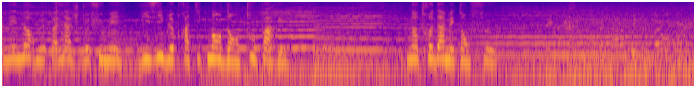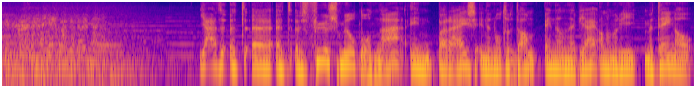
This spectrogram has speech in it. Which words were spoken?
Un énorme panache de fumée, visible pratiquement dans tout Paris. Notre-Dame est en feu. Ja, het, het, uh, het, vuur smult nog na in Parijs, in de Notre-Dame. En dan heb jij, Annemarie, meteen al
